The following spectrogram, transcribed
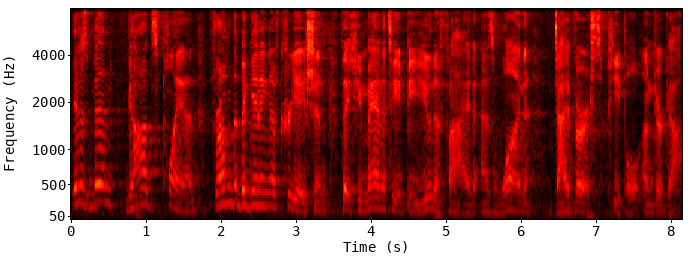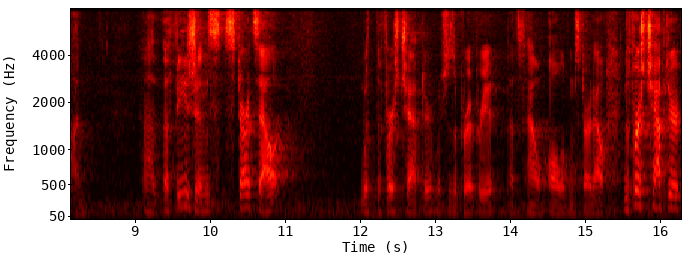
it has been God's plan from the beginning of creation that humanity be unified as one diverse people under God. Uh, Ephesians starts out with the first chapter, which is appropriate. That's how all of them start out. the first chapter,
